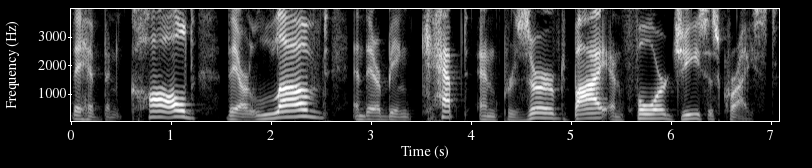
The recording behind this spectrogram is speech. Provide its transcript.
They have been called, they are loved, and they are being kept and preserved by and for Jesus Christ.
